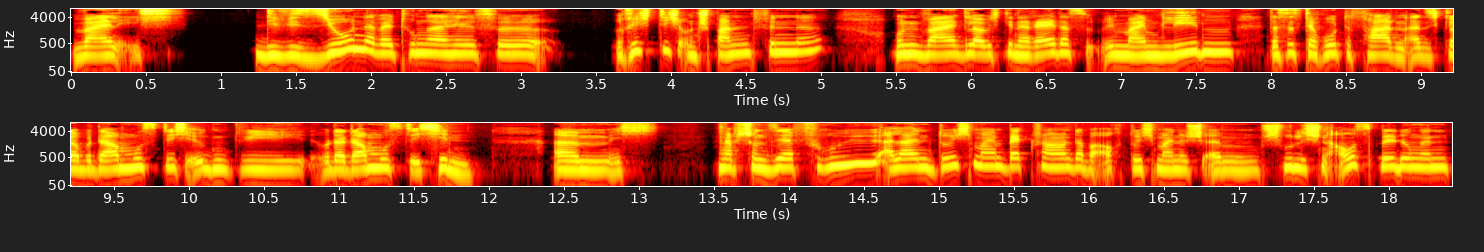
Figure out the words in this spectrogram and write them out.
weil ich die Vision der Welthungerhilfe richtig und spannend finde und weil, glaube ich, generell das in meinem Leben, das ist der rote Faden. Also ich glaube, da musste ich irgendwie oder da musste ich hin. Ähm, ich habe schon sehr früh, allein durch meinen Background, aber auch durch meine ähm, schulischen Ausbildungen,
